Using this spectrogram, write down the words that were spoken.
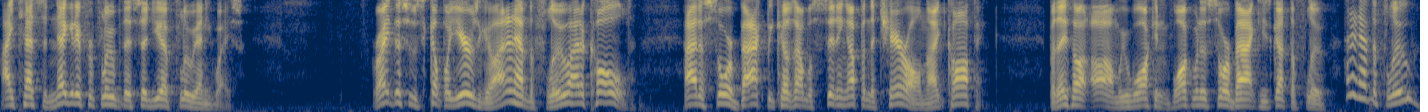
I tested negative for flu, but they said you have flu anyways. Right? This was a couple years ago. I didn't have the flu, I had a cold. I had a sore back because I was sitting up in the chair all night coughing. But they thought, oh, we're walking, walking with a sore back. He's got the flu. I didn't have the flu.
